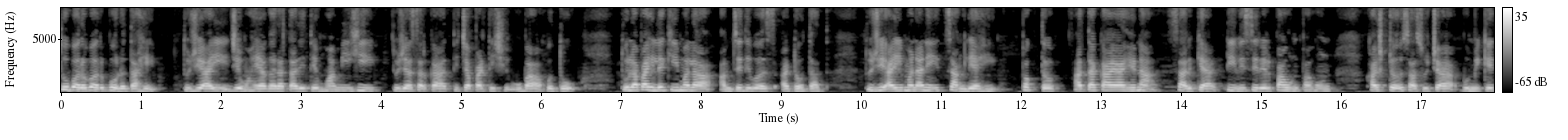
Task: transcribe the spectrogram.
तू बरोबर बोलत आहे. तुझी आई जेव्हा या घरात आली तेव्हा मीही तुझ्यासारखा तिच्या पाठीशी उभा होतो. तुला पाहिलं की मला आमचे दिवस आठवतात. तुझी आई मनाने चांगली आहे. फक्त आता काय आहे ना? सारख्या टी व्ही सिरियल पाहून पाहून खाष्ट सासूच्या भूमिकेत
